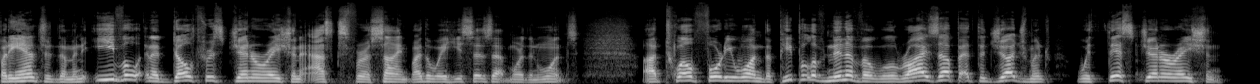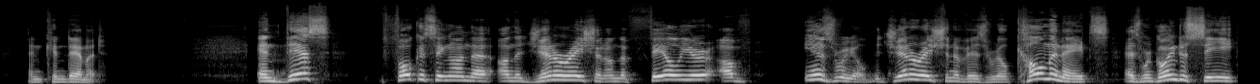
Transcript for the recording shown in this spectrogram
But he answered them, an evil and adulterous generation asks for a sign. By the way, he says that more than once. Uh, 1241, the people of Nineveh will rise up at the judgment with this generation and condemn it. And this, focusing on the, on the generation, on the failure of Israel, the generation of Israel, culminates, as we're going to see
